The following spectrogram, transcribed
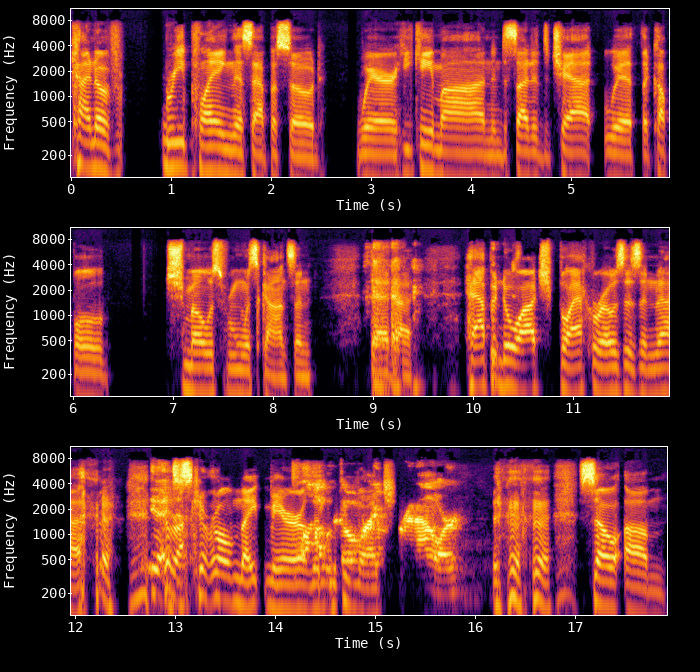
kind of replaying this episode where he came on and decided to chat with a couple schmoes from Wisconsin that uh, happened to watch Black Roses and uh, Yeah, Rock and Roll Nightmare a little too much. for an hour. so, um,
